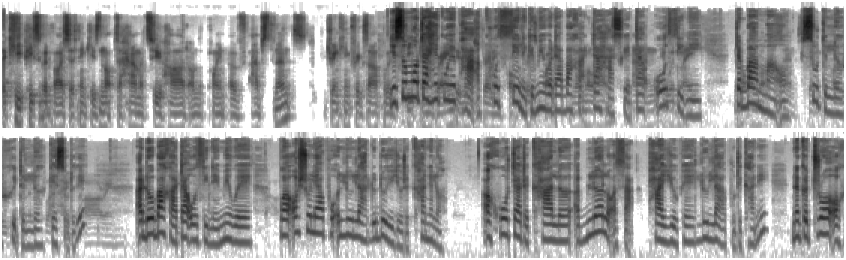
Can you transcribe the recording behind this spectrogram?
A key piece of advice, I think, is not to hammer too hard on the point of abstinence. Drinking, for example, is Yeso mota he deeply ko ingrained in pha Australian akho sin culture. ke mi It's wada quite ba kha ta normalised, has ke ta and o it would si ni make te ba not a lot ma of o sense su to de le impose khu de le ke flag su de ke barring ado ba kha ta o si ne mi we pwa australia pho alu la do do yo yo de kha ne lo အခုတတခါလအဘလလောအစဖာယုဖဲလူလာဘူးတခါနေနကထရအခ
